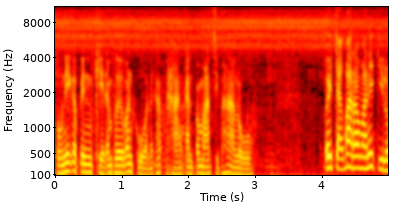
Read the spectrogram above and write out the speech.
ตรงนี้ก็เป็นเขตอำเภอบ้านกัวนะครับ ห่างกันประมาณ 15 โล เอ้ย จากบ้านเรามานี่กี่โล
